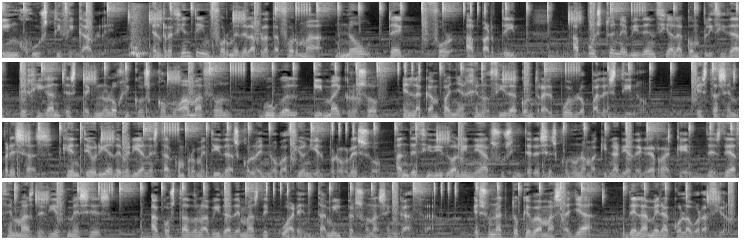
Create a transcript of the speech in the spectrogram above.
injustificable. El reciente informe de la plataforma No Tech for Apartheid ha puesto en evidencia la complicidad de gigantes tecnológicos como Amazon, Google y Microsoft en la campaña genocida contra el pueblo palestino. Estas empresas, que en teoría deberían estar comprometidas con la innovación y el progreso, han decidido alinear sus intereses con una maquinaria de guerra que, desde hace más de 10 meses, ha costado la vida de más de 40.000 personas en Gaza. Es un acto que va más allá de la mera colaboración.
